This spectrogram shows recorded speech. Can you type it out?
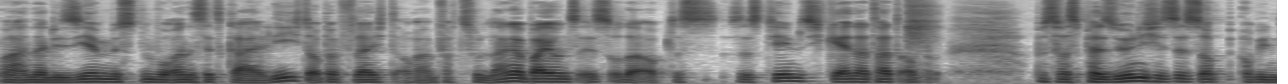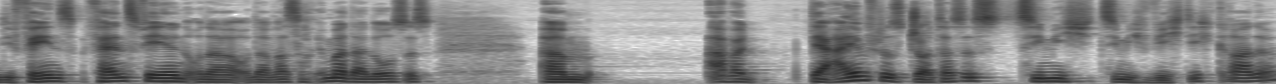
mal analysieren müssten, woran es jetzt gerade liegt, ob er vielleicht auch einfach zu lange bei uns ist oder ob das System sich geändert hat, ob, ob es was Persönliches ist, ob, ob ihm die Fans, Fans fehlen oder, oder was auch immer da los ist. Ähm, aber der Einfluss Jottas ist ziemlich, ziemlich wichtig gerade,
